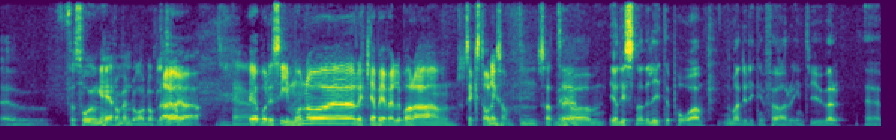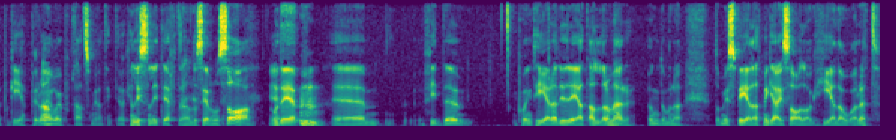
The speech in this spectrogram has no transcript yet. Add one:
Eh, För så unga är de ändå, de flesta Ja, ja, ja. Eh, ja. Både Simon och eh, Rekab är väl bara 16 liksom. mm. Så att... Eh, jag, jag lyssnade lite på, de hade ju lite inför intervjuer eh, på GP då, Ja. jag var ju på plats men jag tänkte jag kan lyssna lite i efterhand och se vad de sa. Yes. Och det, eh, Fidde poängterade ju det att alla de här ungdomarna, de har ju spelat med Gais A-lag hela året.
